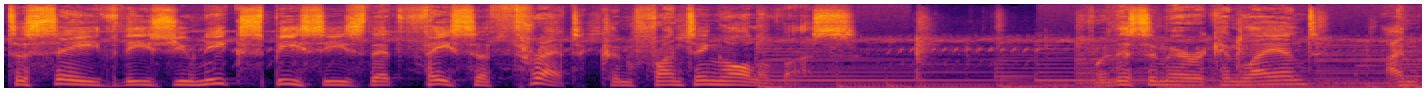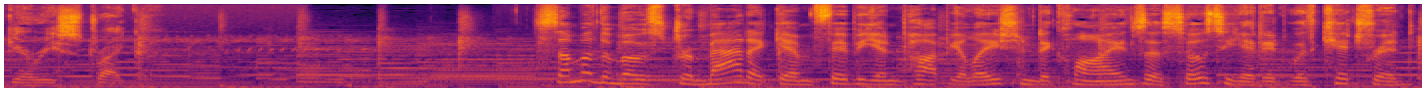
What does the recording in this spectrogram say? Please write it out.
to save these unique species that face a threat confronting all of us. For This American Land, I'm Gary Strieker. Some of the most dramatic amphibian population declines associated with chytrid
